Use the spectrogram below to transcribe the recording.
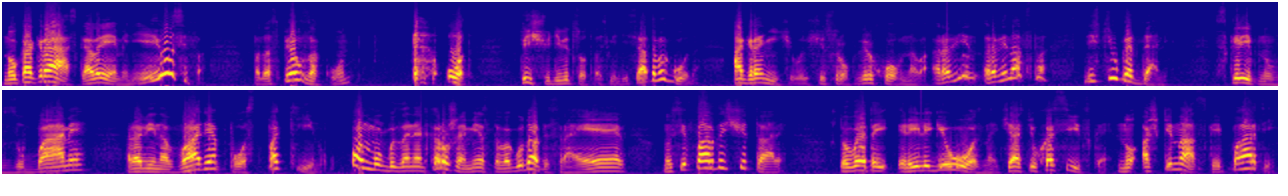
но как раз ко времени Иосифа подоспел закон от 1980 года, ограничивающий срок верховного раввин, раввинатства 10 годами. Скрипнув зубами, раввин Авадия пост покинул. Он мог бы занять хорошее место в Агудат Исраэль, но сефарды считали, что в этой религиозной, частью хасидской, но ашкеназской партии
